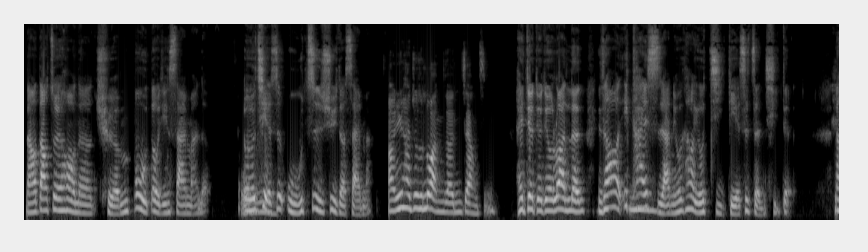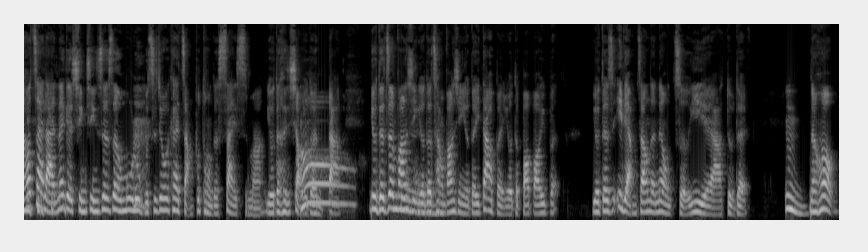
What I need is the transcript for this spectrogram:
然后到最后呢，全部都已经塞满了，而且是无秩序的塞满啊，因为它就是乱扔这样子，嘿，丢丢丢乱扔。你知道一开始啊，你会看到有几叠是整齐的，然后再来那个形形色色的目录，不是就会开始长不同的 size 吗？有的很小，有的很大，有的正方形，有的长方形，有的一大本，有的薄薄一本，有的是一两张的那种折页啊，对不对？嗯，然后。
